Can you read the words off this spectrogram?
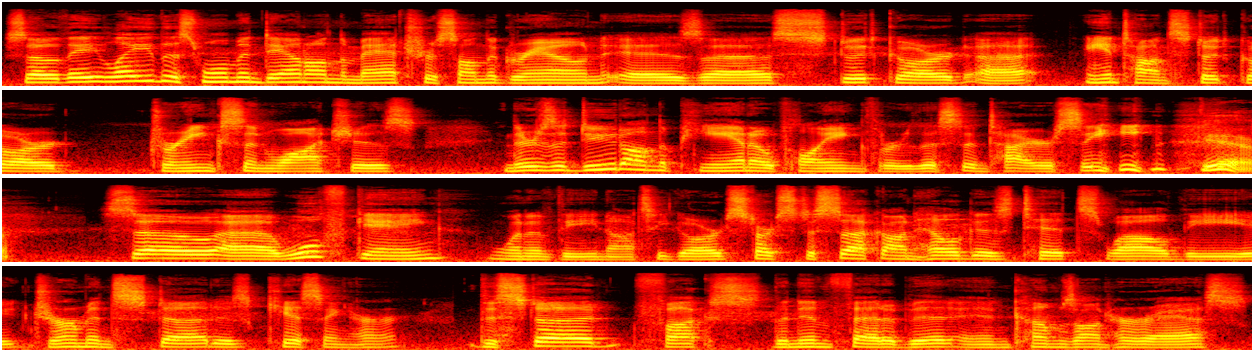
So they lay this woman down on the mattress on the ground as uh, Stuttgart, uh, Anton Stuttgart, drinks and watches. And there's a dude on the piano playing through this entire scene. Yeah. so uh, Wolfgang, one of the Nazi guards, starts to suck on Helga's tits while the German stud is kissing her. The stud fucks the nymphette a bit and comes on her ass.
